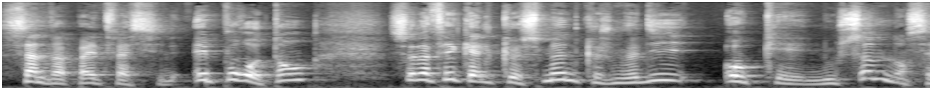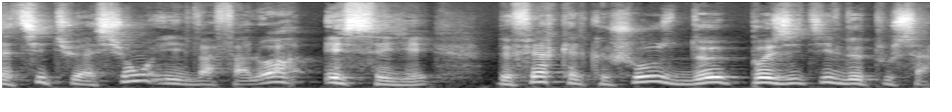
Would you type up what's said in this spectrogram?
ça ne va pas être facile. Et pour autant, cela fait quelques semaines que je me dis, ok, nous sommes dans cette situation, il va falloir essayer de faire quelque chose de positif de tout ça.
